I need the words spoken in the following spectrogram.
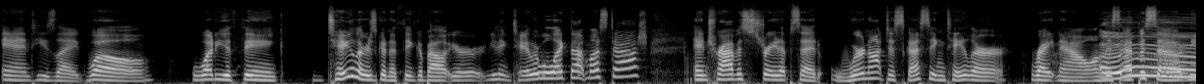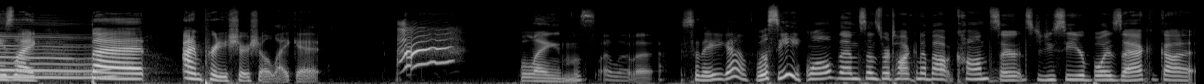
And he's like, Well, what do you think Taylor's going to think about your, you think Taylor will like that mustache? And Travis straight up said, We're not discussing Taylor right now on this episode. And he's like, Oh. But I'm pretty sure she'll like it. Flames. I love it. So there you go. We'll see. Well, then, since we're talking about concerts, did you see your boy Zach got?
